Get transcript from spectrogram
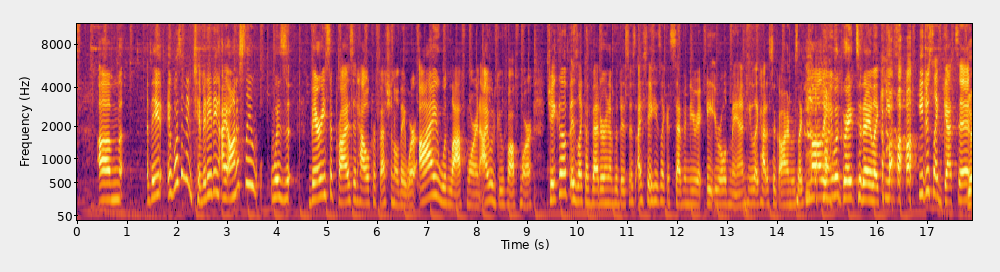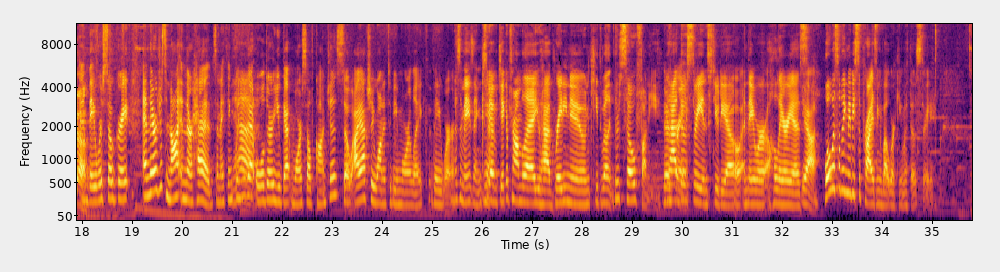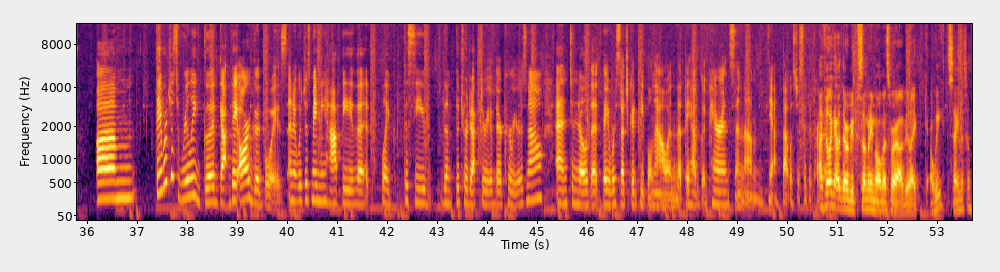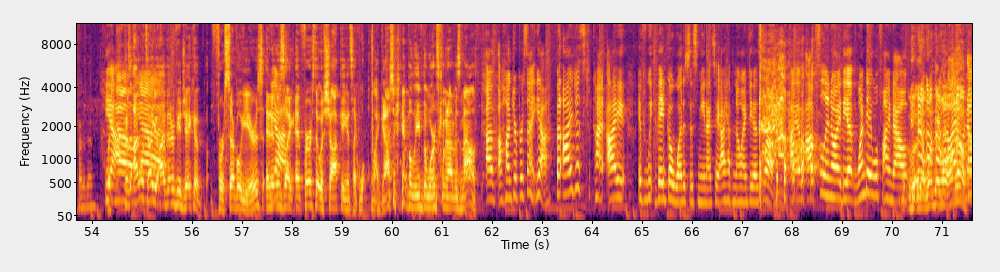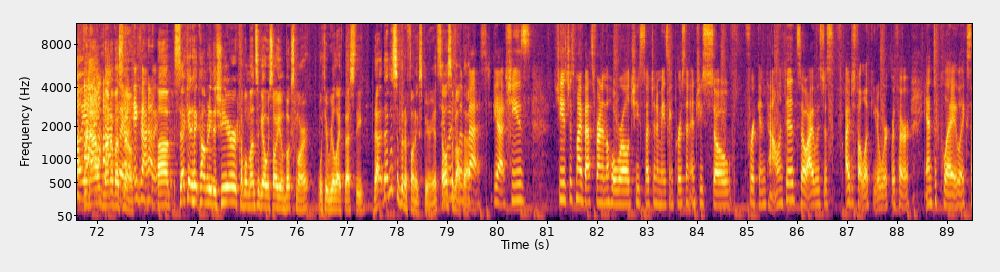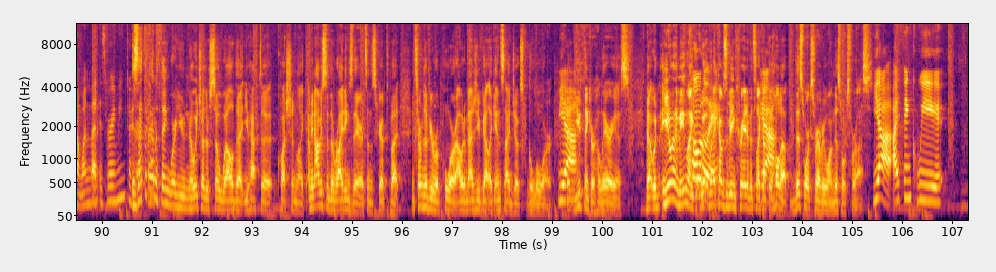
Um, they it wasn't intimidating. I honestly was very surprised at how professional they were. I would laugh more and I would goof off more. Jacob is like a veteran of the business. I say he's like a 78 year old man. He like had a cigar and was like, Molly, you look great today. Like he's, he just like gets it Yeah. and they were so great. And they're just not in their heads. And I think when you get older, you get more self-conscious. So I actually wanted to be more like they were. That's amazing. Because Yeah. you have Jacob Tremblay, you have Brady Noon, Keith Williams. They're so funny. They're you had great. those three in studio and they were hilarious. Yeah. What was something maybe surprising about working with those three? Um, they were just really good guys. They are good boys, and it would just made me happy that like to see the, the trajectory of their careers now, and to know that they were such good people now, and that they have good parents, and um, yeah, that was just a good part. I feel like I, there would be so many moments where I would be like, "Are we saying this in front of them?" Yeah. Because I will tell you, I've interviewed Jacob for several years, and it was like at first it was shocking. It's like, oh my gosh, I can't believe the words coming out of his mouth. A a hundred percent, yeah. But I just kind, I if we they'd go, what does this mean? I'd say I have no idea as well. I have absolutely no idea. One day we'll find out. Well, yeah, one day we'll all know. know. For yeah, now, none of us know. exactly, Exactly. Um, second hit comedy this year. A couple months ago, we saw you in Booksmart with your real life bestie. That that must have been a fun experience. Tell it us was about the that. best. Yeah, she's she's just my best friend in the whole world. She's such an amazing person, and she's so freaking talented. So I was just, I just felt lucky to work with her and to play like someone that is very mean to her. Is that the So- kind of thing where you know each other so well that you have to question, like, I mean, obviously the writing's there, it's in the script, but in terms of your rapport, I would imagine you've got like inside jokes galore Yeah. that you think are hilarious. That would, you know what I mean? Like when- when it comes to being creative, it's like, okay, hold up, this works for everyone, this works for us. Yeah, I think we.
